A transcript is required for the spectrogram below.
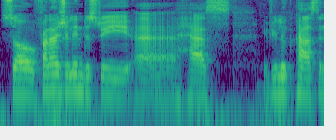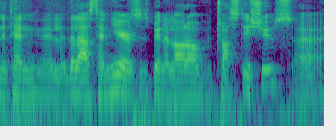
So financial industry uh, has, if you look past in the ten, the last ten years, there's been a lot of trust issues. Uh,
